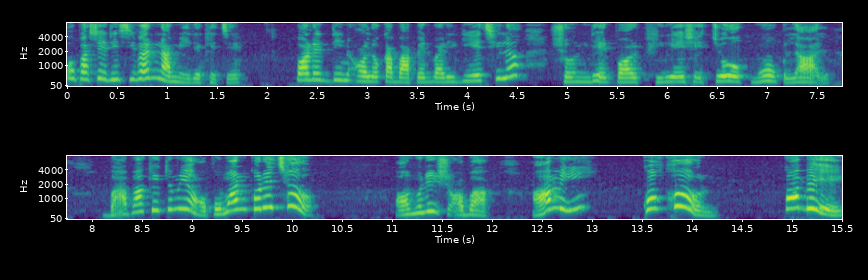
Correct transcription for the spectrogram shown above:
ও পাশে রিসিভার নামিয়ে রেখেছে। পরের দিন অলোকা বাপের বাড়ি গিয়েছিল। সন্ধ্যের পর ফিরে এসে চোখ মুখ লাল। বাবাকে তুমি অপমান করেছ? অমরেশ অবাক। আমি? কখন? কবে?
